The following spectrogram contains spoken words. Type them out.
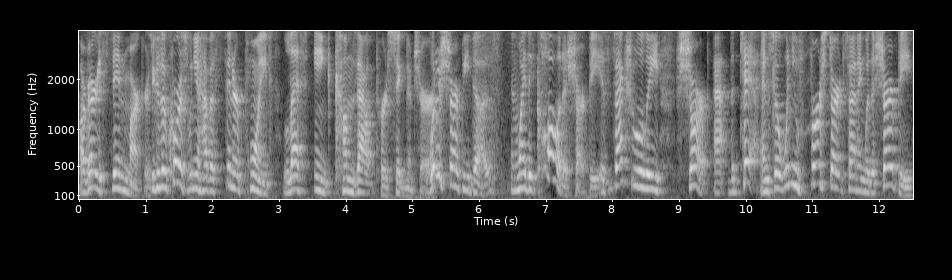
are very thin markers, because of course when you have a thinner point, less ink comes out per signature. What a Sharpie does, and why they call it a Sharpie, is it's actually sharp at the tip. And so when you first first start signing with a Sharpie,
